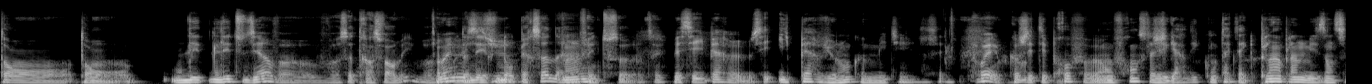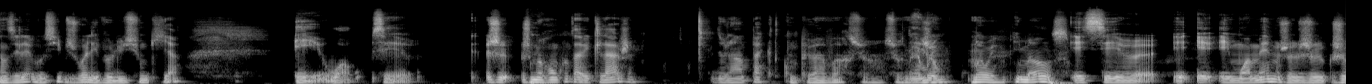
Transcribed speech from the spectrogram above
ton, ton, l'é- l'étudiant va, va se transformer, va, Ouais, va ouais, donner une autre personne à la Ouais, fin de tout ça, là, tu sais. Mais c'est hyper, euh, c'est hyper violent comme métier. Ouais. Quand j'étais prof euh, en France, là, j'ai gardé contact avec plein, plein de mes anciens élèves aussi, puis je vois l'évolution qu'il y a. Et waouh, c'est, je, je me rends compte avec l'âge de l'impact qu'on peut avoir sur sur des oui. gens. Ouais, oui, immense. Et c'est euh, et, et, et moi-même, je, je je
